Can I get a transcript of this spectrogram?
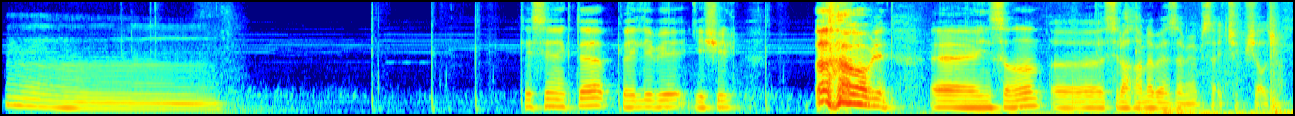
Hmm. Kesinlikle belli bir yeşil goblin ee, insanın ee, silahlarına benzemiyor. Bir saniye içecek bir şey alacağım.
